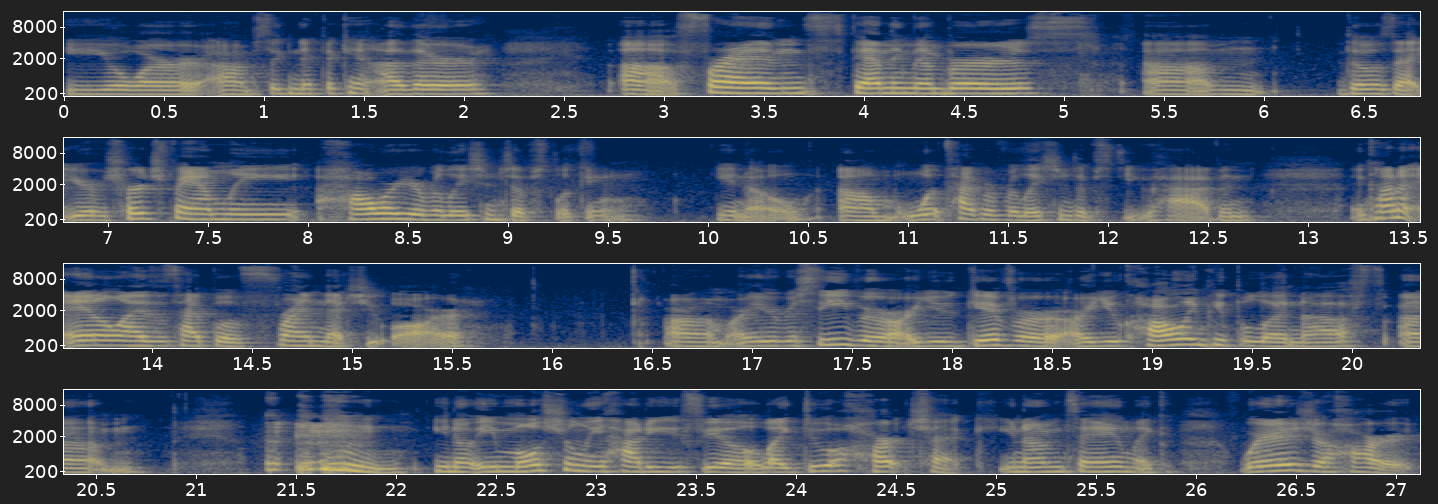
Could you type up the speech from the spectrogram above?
your um, significant other, uh, friends, family members, um, those at your church family, how are your relationships looking? You know, um, what type of relationships do you have? And, and kind of analyze the type of friend that you are. Um, are you a receiver? Are you a giver? Are you calling people enough? Um, you know, emotionally, how do you feel? Like, do a heart check. You know what I'm saying? Like, where is your heart?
